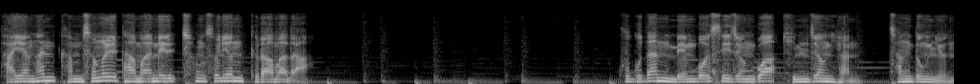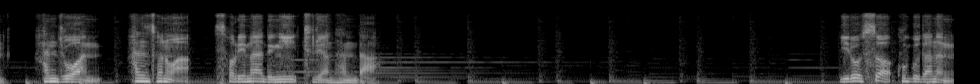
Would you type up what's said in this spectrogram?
다양한 감성을 담아낼 청소년 드라마다. 구구단 멤버 세정과 김정현, 장동윤, 한주원, 한선화, 설인아 등이 출연한다. 이로써 구구단은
